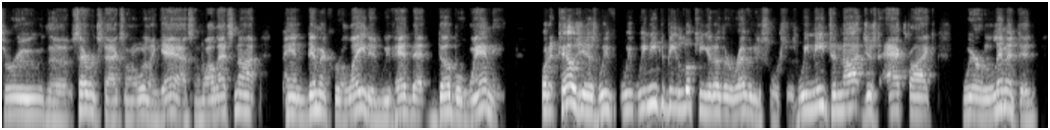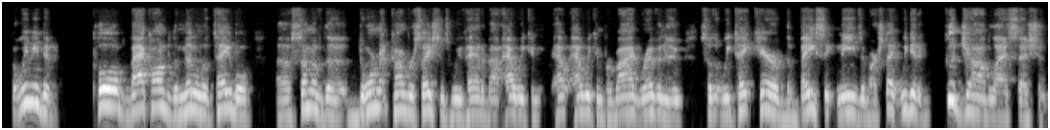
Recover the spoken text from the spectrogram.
through the severance tax on oil and gas, and while that's not pandemic related, we've had that double whammy. What it tells you is we we, we need to be looking at other revenue sources. We need to not just act like we're limited, but we need to pull back onto the middle of the table uh, some of the dormant conversations we've had about how we can how, how we can provide revenue so that we take care of the basic needs of our state. We did a good job last session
